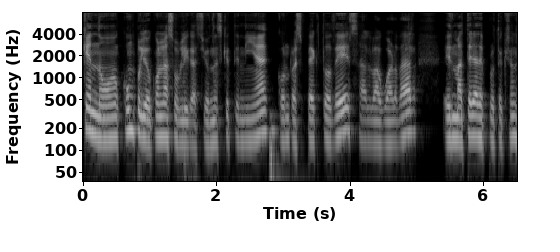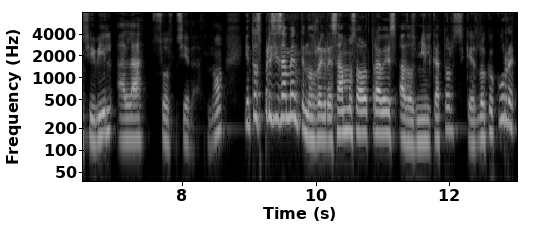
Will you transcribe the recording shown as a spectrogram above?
que no cumplió con las obligaciones que tenía con respecto de salvaguardar en materia de protección civil a la sociedad, ¿no? Y entonces precisamente nos regresamos ahora otra vez a 2014, que es lo que ocurre,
